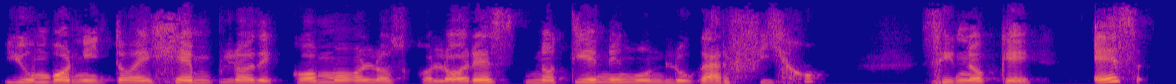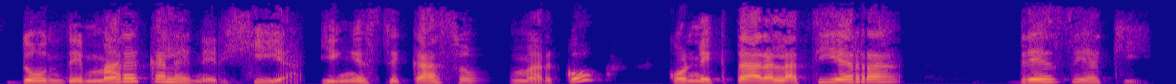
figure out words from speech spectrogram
y un bonito ejemplo de cómo los colores no tienen un lugar fijo, sino que es donde marca la energía. Y en este caso marcó conectar a la tierra desde aquí.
